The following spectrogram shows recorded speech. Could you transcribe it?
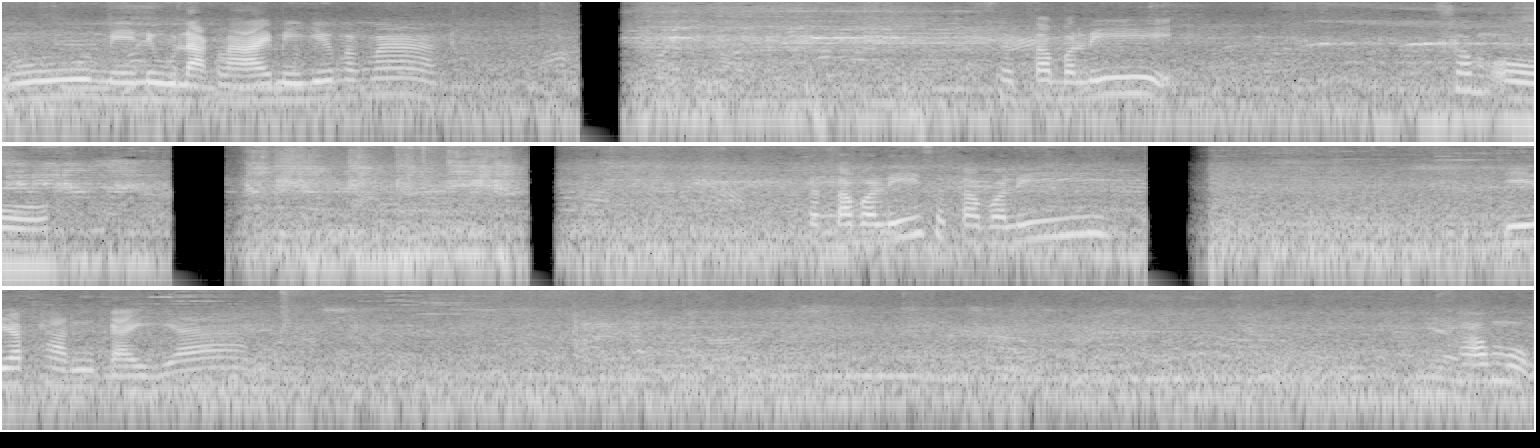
นู้นเมนูหลากหลายมีเยอะมากๆสตรอเบอรี่ส้มโอ สตรอเบอรี่ สตรอเบอรี่จีรพันธ์ไก่ย่างเงียบข้าวหมก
